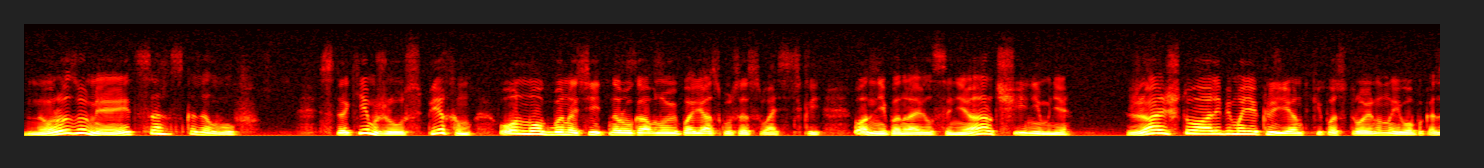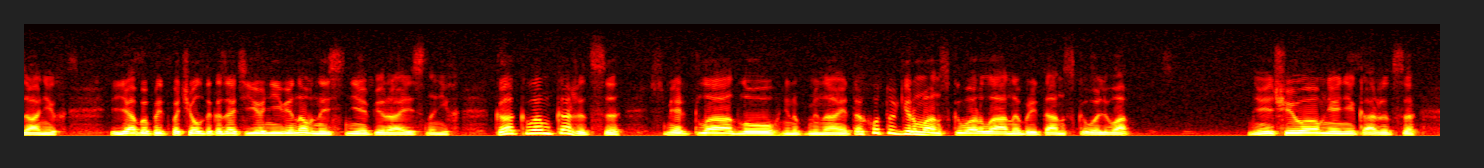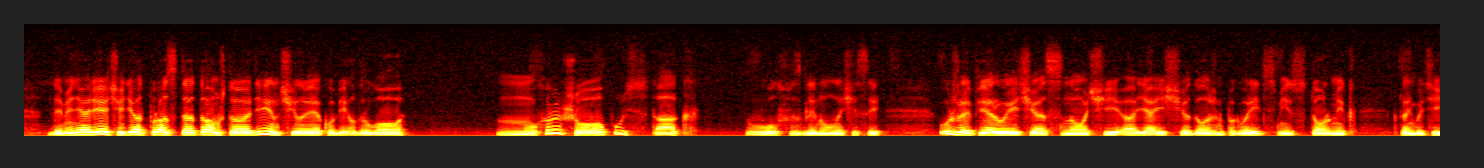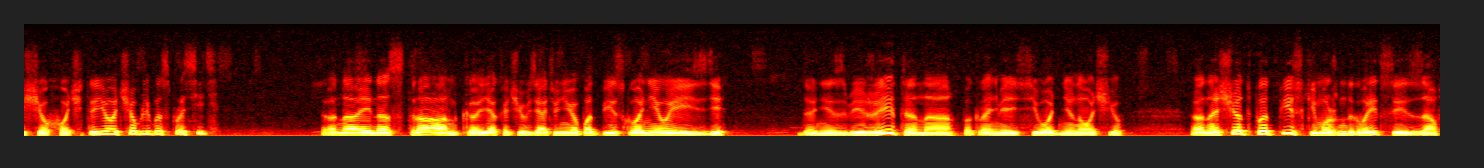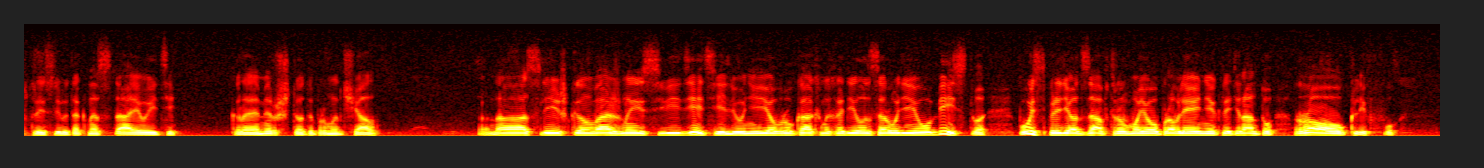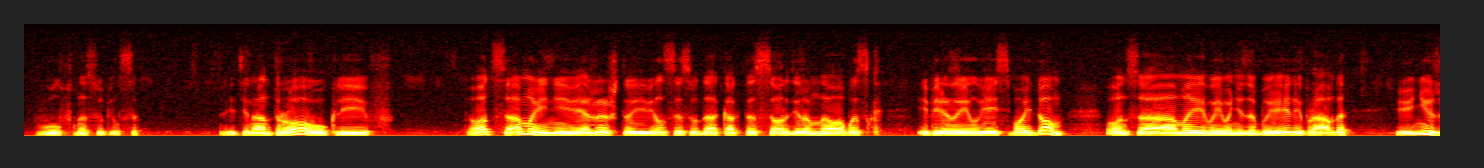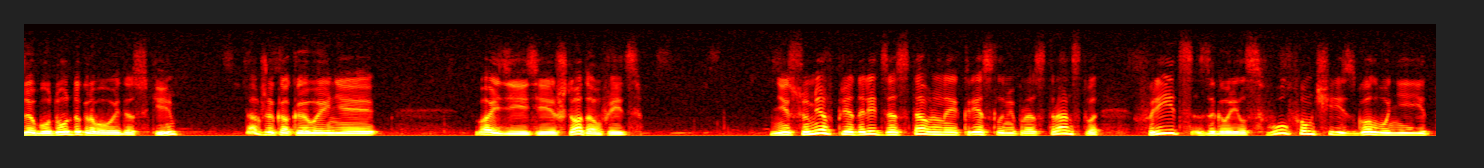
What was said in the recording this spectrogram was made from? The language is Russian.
«Ну, разумеется», — сказал Вулф. «С таким же успехом он мог бы носить нарукавную повязку со свастикой. Он не понравился ни Арчи, ни мне. Жаль, что алиби моей клиентки построено на его показаниях. Я бы предпочел доказать ее невиновность, не опираясь на них. Как вам кажется, смерть Ладлоу не напоминает охоту германского орла на британского льва?» «Ничего мне не кажется». Для меня речь идет просто о том, что один человек убил другого. Ну, хорошо, пусть так. Вулф взглянул на часы. Уже первый час ночи, а я еще должен поговорить с мисс Тормик. Кто-нибудь еще хочет ее о чем-либо спросить? Она иностранка, я хочу взять у нее подписку о невыезде. Да не сбежит она, по крайней мере, сегодня ночью. А насчет подписки можно договориться и завтра, если вы так настаиваете. Крамер что-то промолчал. Она слишком важный свидетель, у нее в руках находилось орудие убийства. Пусть придет завтра в мое управление к лейтенанту Роуклиффу. Вулф насупился. Лейтенант Роуклифф, тот самый невежа, что явился сюда как-то с ордером на обыск и перерыл весь мой дом. Он самый, вы его не забыли, правда? И не забуду до гробовой доски. Так же, как и вы не... «Войдите. Что там, фриц?» Не сумев преодолеть заставленное креслами пространство, Фриц заговорил с Вулфом через голову Нии.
